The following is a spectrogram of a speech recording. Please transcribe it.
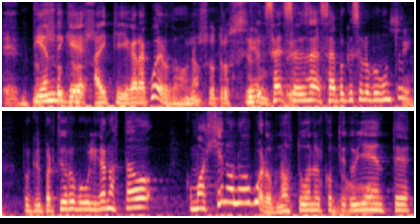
entiende que hay que llegar a acuerdos, ¿no? Nosotros siempre. ¿Sabe, por qué se lo pregunto? Porque el Partido Republicano ha estado como ajeno a los acuerdos, no estuvo en el constituyente.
